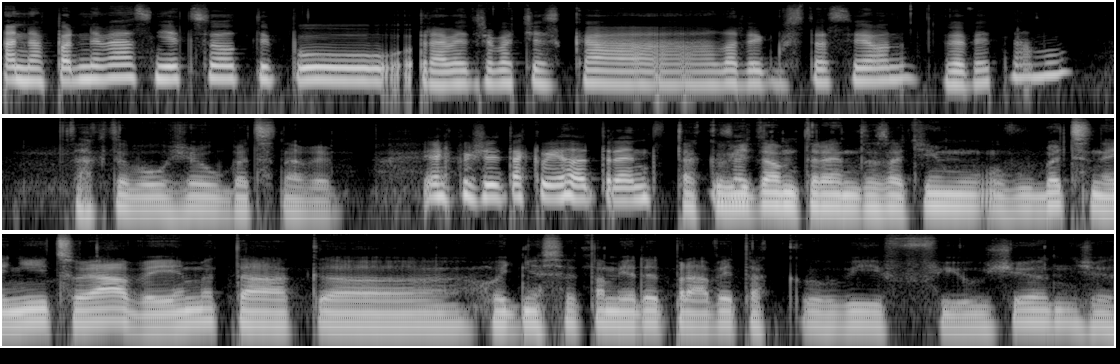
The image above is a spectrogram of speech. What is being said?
A napadne vás něco typu právě třeba česká La Degustation ve Větnamu? Tak to bohužel vůbec nevím. Jakože takovýhle trend. Takový zatím. tam trend zatím vůbec není. Co já vím, tak uh, hodně se tam jede právě takový fusion, že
